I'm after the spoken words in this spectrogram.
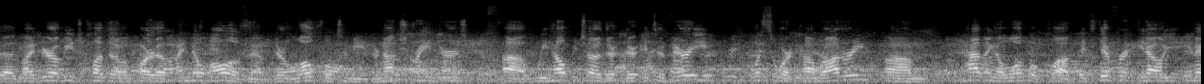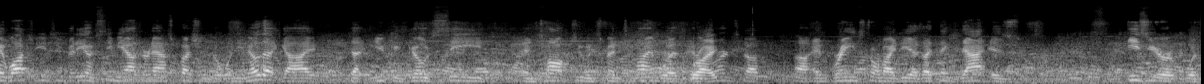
Uh, my Vero Beach club that I'm a part of, I know all of them. They're local to me. They're not strangers. Uh, we help each other. They're, they're, it's a very what's the word camaraderie. Um, having a local club. It's different, you know, you, you, may watch a YouTube video and see me out there and ask questions, but when you know that guy that you can go see and talk to and spend time with and right. learn stuff uh, and brainstorm ideas, I think that is easier with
